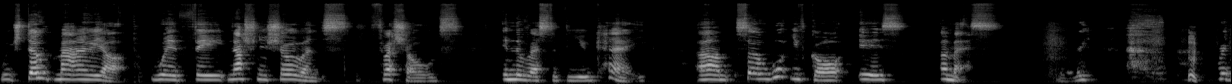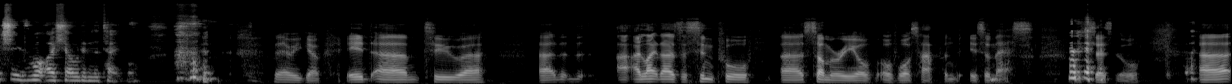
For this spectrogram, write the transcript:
which don't marry up with the national insurance thresholds in the rest of the UK. Um, so what you've got is a mess, really, which is what I showed in the table. there we go. It um, to uh, uh, the, the, I like that as a simple uh, summary of, of what's happened. It's a mess, which says it all. Uh,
